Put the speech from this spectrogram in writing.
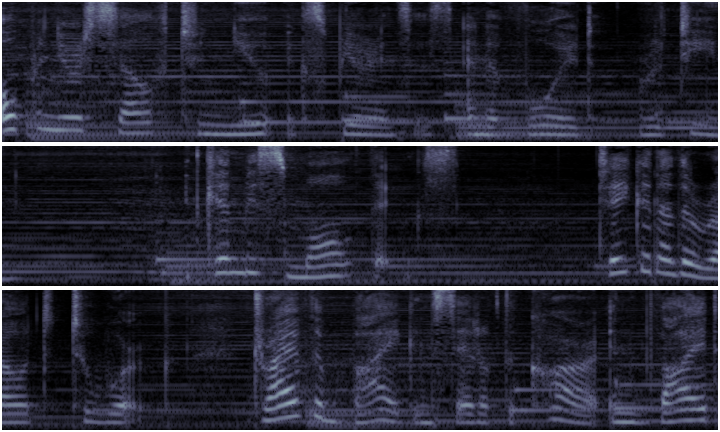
open yourself to new experiences and avoid routine. It can be small things Take another route to work. Drive the bike instead of the car. Invite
